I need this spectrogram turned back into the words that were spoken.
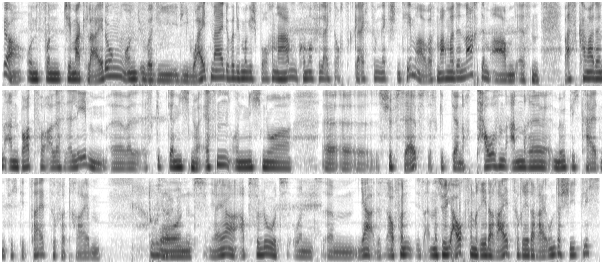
Ja, und von Thema Kleidung und über die, die White Night, über die wir gesprochen haben, kommen wir vielleicht auch gleich zum nächsten Thema. Was machen wir denn nach dem Abendessen? Was kann man denn an Bord so alles erleben? Äh, weil es gibt ja nicht nur Essen und nicht nur äh, äh, das Schiff selbst, es gibt ja noch tausend andere Möglichkeiten, sich die Zeit zu vertreiben. Du sagst und, es. Ja, ja, absolut. Und ähm, ja, das ist auch von, ist natürlich auch von Reederei zu Reederei unterschiedlich.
